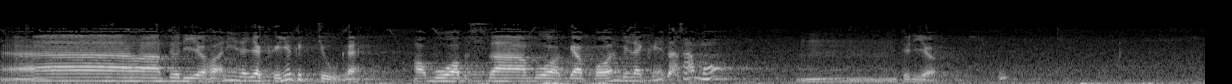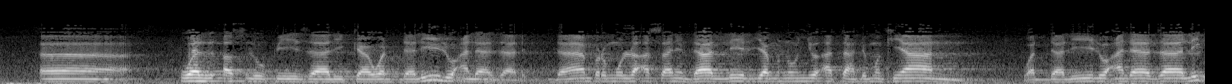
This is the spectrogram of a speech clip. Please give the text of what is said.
ha tu dia. Hak ni dah keringnya kecuk kan hak buah besar buah gapo bila kering tak sama. Hmm tu dia. Uh, wal aslu fi zalika wad dalilu ala zalik. Dan bermula asalnya dalil yang menunjuk atas demikian wad dalilu ala zalik.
